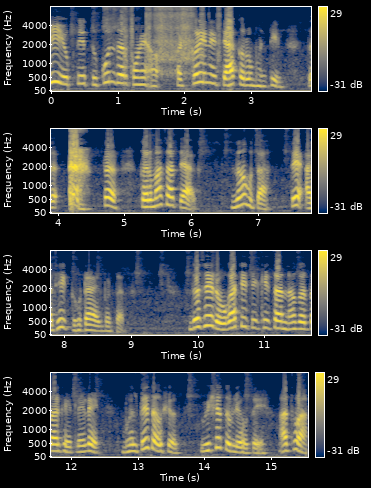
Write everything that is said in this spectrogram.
ही युक्ती चुकून जर कोणी अटकळीने त्याग करू म्हणतील तर तर कर्माचा त्याग न होता ते अधिक घोटाळ्यात भरतात जसे रोगाची चिकित्सा न करता घेतलेले भलतेच औषध विषतुल्य होते अथवा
